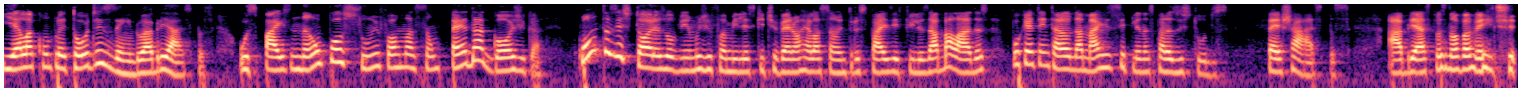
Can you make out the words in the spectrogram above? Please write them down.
E ela completou dizendo, abre aspas, os pais não possuem formação pedagógica. Quantas histórias ouvimos de famílias que tiveram a relação entre os pais e filhos abaladas porque tentaram dar mais disciplinas para os estudos? Fecha aspas. Abre aspas novamente.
